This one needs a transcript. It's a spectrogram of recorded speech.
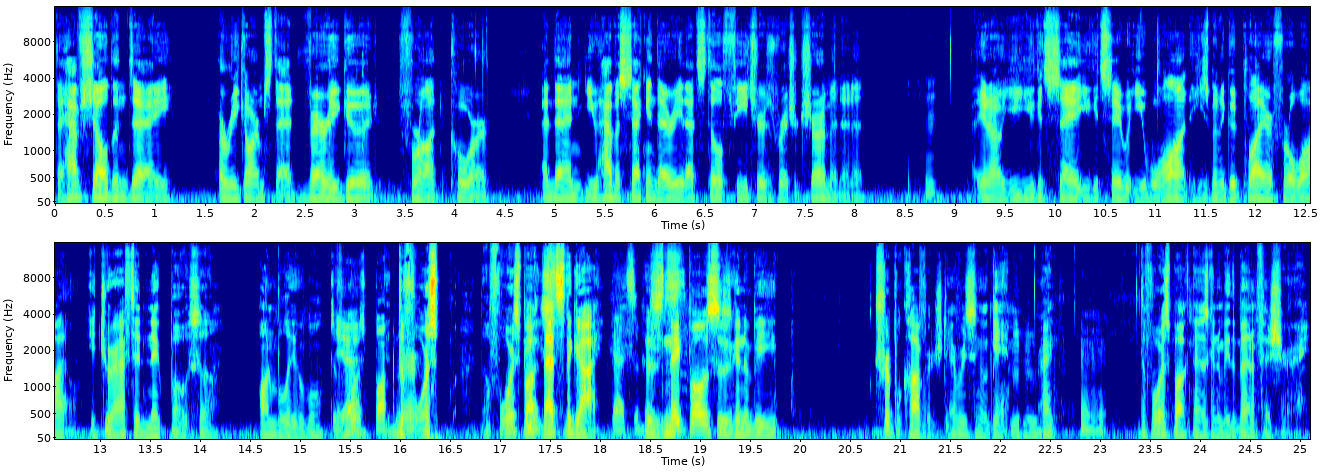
They have Sheldon Day, Arik Armstead, very good front core. And then you have a secondary that still features Richard Sherman in it. You know, you, you could say it, you could say what you want. He's been a good player for a while. You drafted Nick Bosa, unbelievable. Yeah. Buckner. The force, the force, bu- that's the guy. That's a Because. Nick Bosa is going to be triple coveraged every single game, Mhm. right? Mhm. DeForest Buckner is going to be the beneficiary.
